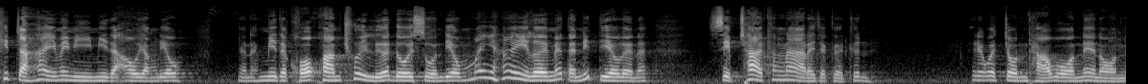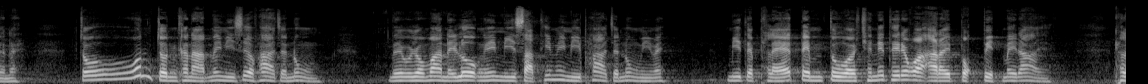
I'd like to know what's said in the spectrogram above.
คิดจะให้ไม่มีมีแต่เอาอย่างเดียวนะมีแต่ขอความช่วยเหลือโดยส่วนเดียวไม่ให้เลยแม้แต่นิดเดียวเลยนะ สิบชาติข้างหน้าอะไรจะเกิดขึ้น เรียกว่าจนถาวรแน่นอนเนี่ยนะจนจนขนาดไม่มีเสื้อผ้าจะนุ่ง ในวมว่าในโลกนี้มีสัตว์ที่ไม่มีผ้าจะนุ่งมีไหมมีแต่แผลเต็มตัวชนิดที่เรียกว่าอะไรปกปิดไม่ได้ แผล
